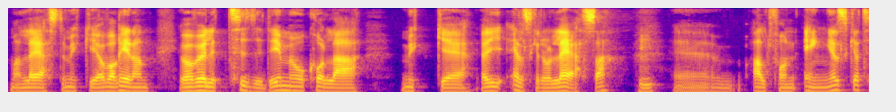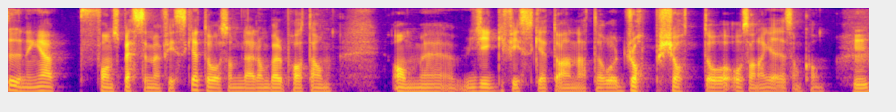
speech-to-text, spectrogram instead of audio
Man läste mycket. Jag var redan, jag var väldigt tidig med att kolla mycket. Jag älskade att läsa. Mm. Allt från engelska tidningar från specimenfisket då som där de började prata om om eh, jiggfisket och annat och dropshot och, och sådana grejer som kom. Mm.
